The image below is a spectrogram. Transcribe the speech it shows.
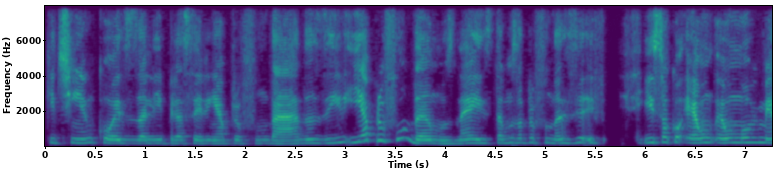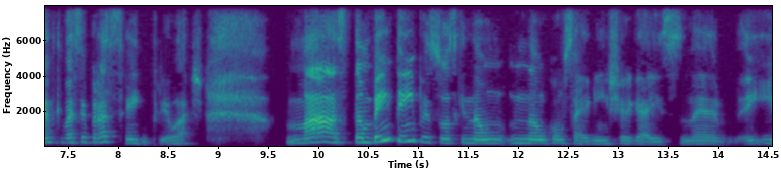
que tinha coisas ali para serem aprofundadas e, e, aprofundamos, né? Estamos aprofundando. Isso é um, é um movimento que vai ser para sempre, eu acho. Mas também tem pessoas que não, não conseguem enxergar isso, né? E,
